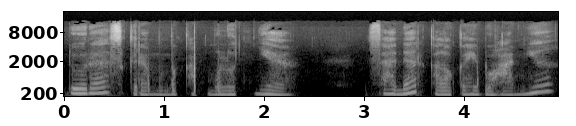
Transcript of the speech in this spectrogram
Dora segera membekap mulutnya, sadar kalau kehebohannya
